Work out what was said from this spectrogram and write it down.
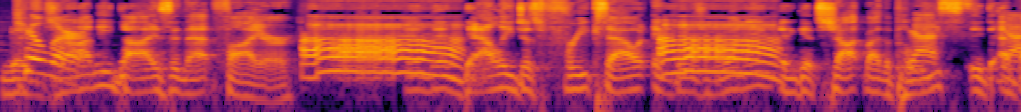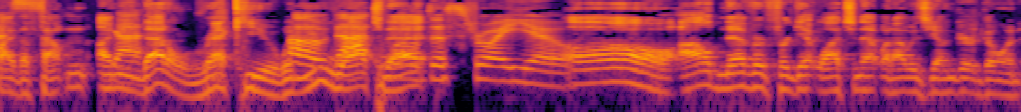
The killer. Johnny dies in that fire. Ah. and then Dally just freaks out and goes Ah. running and gets shot by the police Yes, at- by the fountain. I yes. mean, that'll wreck you when oh, you watch that. will destroy you. oh, I'll never forget watching that when I was younger. Going,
